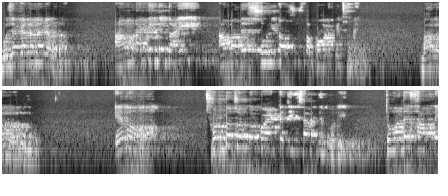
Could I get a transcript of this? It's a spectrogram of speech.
বোঝা গেল না গেল? না আমরা কিন্তু তাই আমাদের শরীর অসুস্থ হওয়ার কিছু নেই। ভালো করে বুঝুন। এবং ছোট্ট ছোট্ট কয়েকটা জিনিস আমাদের বলি, তোমাদের সামনে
